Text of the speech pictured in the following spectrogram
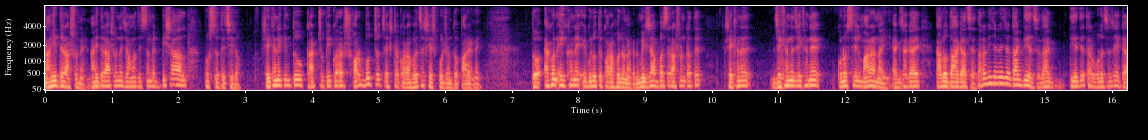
নাহিদের আসনে নাহিদের আসনে জামাত ইসলামের বিশাল প্রস্তুতি ছিল। সেখানে কিন্তু কারচুপি করার সর্বোচ্চ চেষ্টা করা হয়েছে, শেষ পর্যন্ত পারে নাই। তো এখন এইখানে এগুলোতে করা হলো না কেন? মির্জা আব্বাসের আসনটাতে সেখানে যেখানে যেখানে কোনো সিল মারা নাই, এক জায়গায় কালো দাগ আছে, তারা নিজে নিজে দাগ দিয়েছে। দাগ দিয়ে দিয়ে তারা বলেছে যে এটা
